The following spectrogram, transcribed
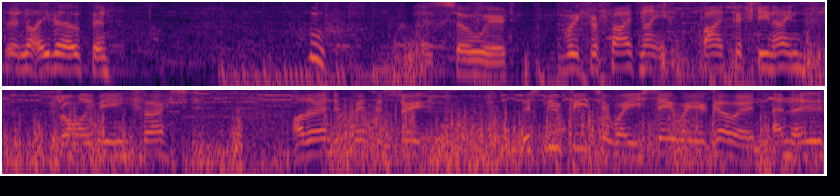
They're not even open. It's so weird. Wait for 5.90, 5.59. Jollibee first. Other end of Princes Street. This new feature where you say where you're going and then it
